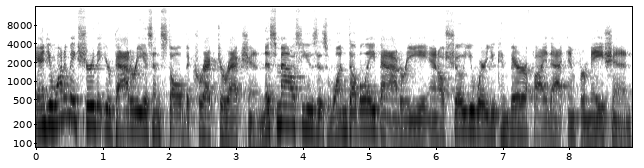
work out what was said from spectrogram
And you want to make sure that your battery is installed the correct direction. This mouse uses one AA battery, and I'll show you where you can verify that information.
